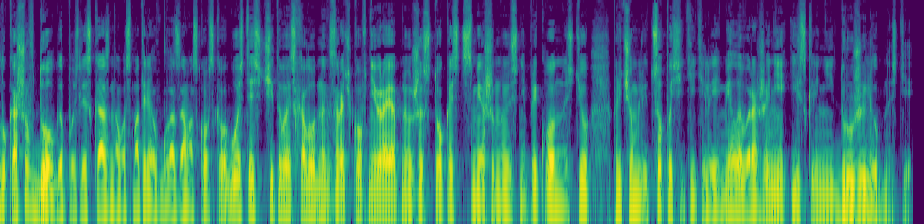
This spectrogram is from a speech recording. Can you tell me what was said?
Лукашов долго после сказанного смотрел в глаза московского гостя, считывая с холодных зрачков невероятную жестокость, смешанную с непреклонностью, причем лицо посетителя имело выражение искренней дружелюбности.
